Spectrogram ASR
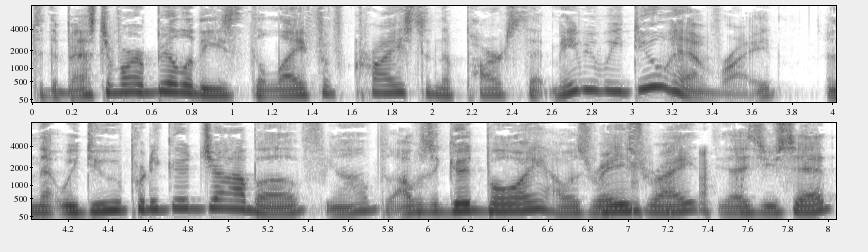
to the best of our abilities the life of christ and the parts that maybe we do have right and that we do a pretty good job of? You know i was a good boy. I was raised right as you said.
